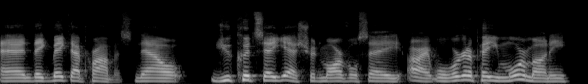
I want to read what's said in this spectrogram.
And they make that promise. Now, you could say, yeah, should Marvel say, all right, well, we're going to pay you more money,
